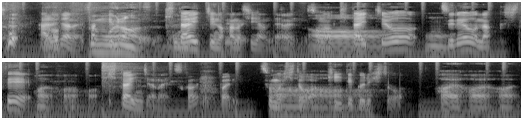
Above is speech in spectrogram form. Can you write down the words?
から あれじゃないギャップ萌えなんですよね。期待値の話なんじゃないの？その期待値をうんズレをなくしてはいはいはい。来たいんじゃないですか？やっぱり。その人は聞いてくる人は。はいはいはい。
